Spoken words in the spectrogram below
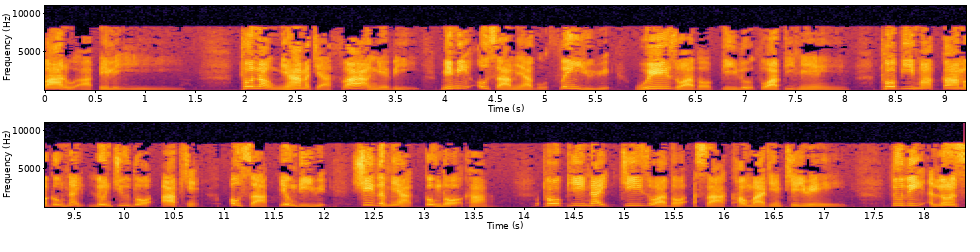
သားတို့အားပေးလေ၏ထို့နောက်များမကြာသားအငယ်သည်မိမိဥစ္စာများကိုသိမ်းယူ၍ဝေးစွာသောပြည်သို့သွားပြီးလျှင်ထိုပြည်မှကာမဂုဏ်၌လွန်ကျူးသောအဖြစ်ဥစ္စာပြုံးတီး၍ရှိသမျှကုန်သောအခါထိုပြည်၌ကြီးစွာသောအစာခေါင်းပါခြင်းဖြစ်၍ သူသည်အလွန်ဆ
